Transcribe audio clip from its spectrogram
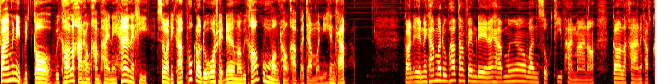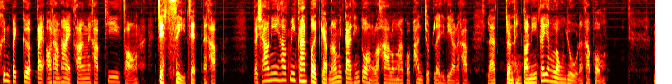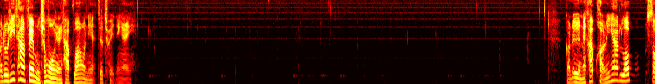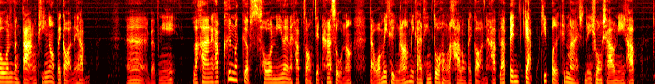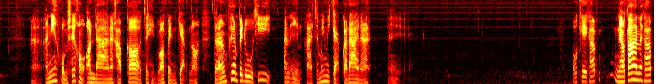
5 minute with go วิเคราะห์ราคาทองคำภายใน 5 นาที สวัสดีครับ พวกเราดูโอเทรดเดอร์มาวิเคราะห์มุมมองทองคำประจำวันนี้กันครับ ก่อนอื่นนะครับ มาดูภาพ time frame day นะครับ เมื่อวันศุกร์ที่ผ่านมาเนาะก็ราคานะครับ ขึ้นไปเกือบแตะเอาทำไฮอีกครั้งนะครับ ที่ 2747 นะครับ แต่เช้านี้ครับ มีการเปิดแก็บเนาะมีการทิ้งตัวของราคาลงมากว่าพันจุดเลยทีเดียวนะครับ และจนถึงตอนนี้ก็ยังลงอยู่นะครับผม มาดูที่ time frame หนึ่งชั่วโมงกันครับว่าวันนี้จะเทรดยังไง ก่อนอื่นนะครับ ขออนุญาตลบโซนต่างๆ ทิ้งออกไปก่อนนะครับ อ่า แบบนี้ราคานะครับขึ้นมาเกือบโซนนี้เลยนะครับ 2750 เนาะ แต่ว่าไม่ถึงเนาะ มีการทิ้งตัวของราคาลงไปก่อนนะครับ และเป็นแกลบที่เปิดขึ้นมาในช่วงเช้านี้ครับ อ่า อันนี้ผมใช้ของออนดานะครับ ก็จะเห็นว่าเป็นแกลบเนาะ แต่ถ้าเพื่อนๆไปดูที่อันอื่นอาจจะไม่มีแกลบก็ได้นะ โอเคครับ แนวต้านนะครับ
